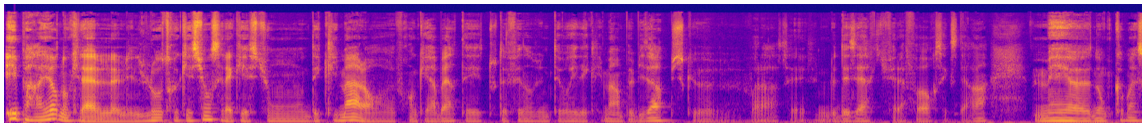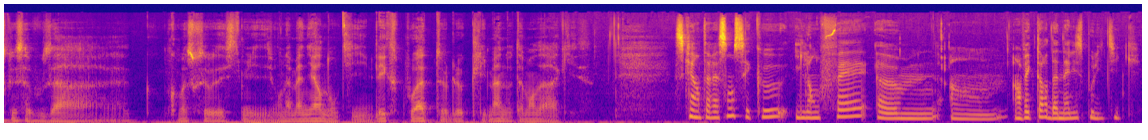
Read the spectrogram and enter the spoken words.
Et par ailleurs, donc l'autre question, c'est la question des climats. Alors, Frank Herbert est tout à fait dans une théorie des climats un peu bizarre, puisque voilà, c'est le désert qui fait la force, etc. Mais euh, donc, comment est-ce que ça vous a, comment est-ce que ça vous a stimulé, disons, la manière dont il exploite le climat, notamment d'Arakis? Ce qui est intéressant, c'est qu'il en fait euh, un, vecteur d'analyse politique.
